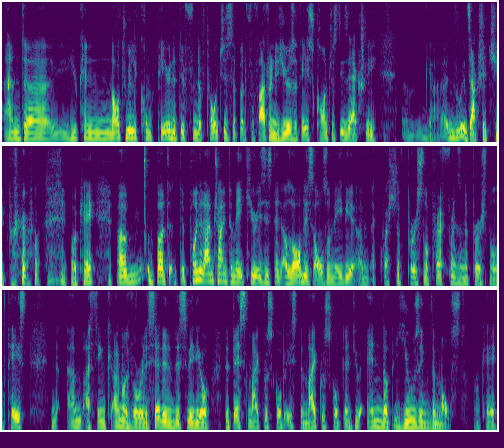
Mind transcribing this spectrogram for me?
and uh, you can not really compare the different approaches. But for 500 euros of phase contrast, is actually, um, yeah, it's actually cheaper. okay, um, but the point that I'm trying to make here is, is that a lot is also maybe um, a question of personal preference and a personal taste. And um, I think I don't know if I've already said it in this video. The best microscope is is the microscope that you end up using the most. Okay,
